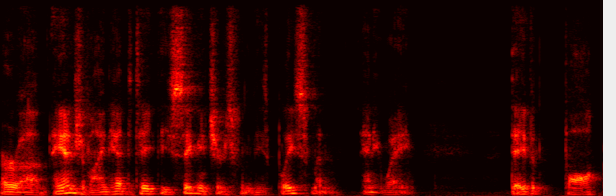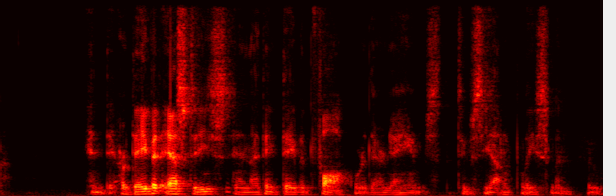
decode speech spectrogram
or uh, Angevine had to take these signatures from these policemen anyway. David Falk and or David Estes and I think David Falk were their names, the two Seattle policemen who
